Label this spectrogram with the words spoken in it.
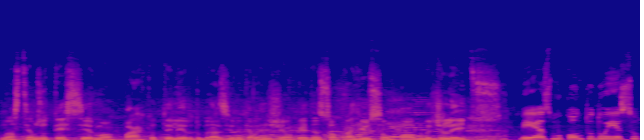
Nós temos o terceiro maior parque hoteleiro do Brasil naquela região, perdendo só para Rio e São Paulo, número de leitos. Mesmo com tudo isso,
